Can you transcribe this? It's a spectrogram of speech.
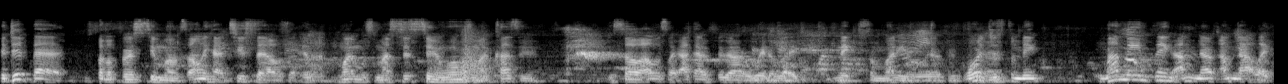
it did bad for the first two months. I only had two sales. It, one was my sister and one was my cousin. And so I was like, I gotta figure out a way to like make some money or whatever, or just to make. My main thing, I'm not, I'm not like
